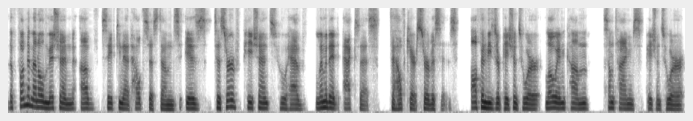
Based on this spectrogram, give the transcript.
The fundamental mission of safety net health systems is to serve patients who have limited access to healthcare services. Often these are patients who are low income, sometimes patients who are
